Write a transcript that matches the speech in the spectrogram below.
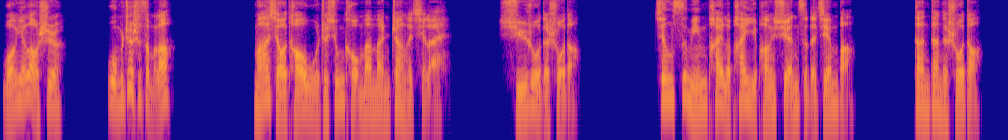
王岩老师，我们这是怎么了？马小桃捂着胸口慢慢站了起来，虚弱的说道。江思明拍了拍一旁玄子的肩膀，淡淡的说道：“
